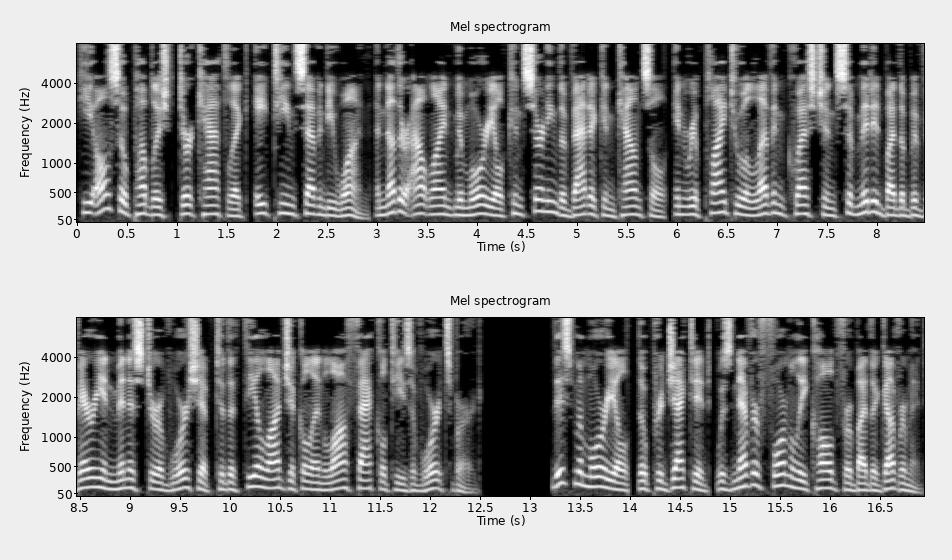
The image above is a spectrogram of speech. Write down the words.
He also published Der Katholik, 1871 another outlined memorial concerning the Vatican Council, in reply to eleven questions submitted by the Bavarian Minister of Worship to the theological and law faculties of Würzburg. This memorial, though projected, was never formally called for by the government.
